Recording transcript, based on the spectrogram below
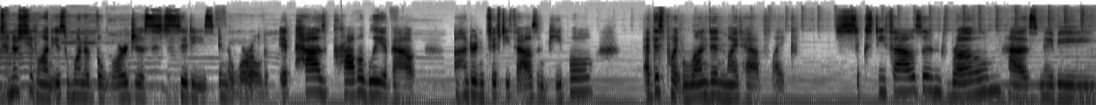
Tenochtitlan is one of the largest cities in the world. It has probably about 150,000 people. At this point, London might have like 60,000. Rome has maybe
